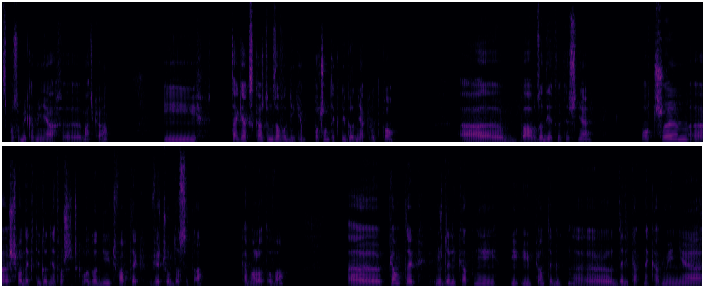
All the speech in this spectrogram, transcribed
sposobie karmienia e, Maćka i tak jak z każdym zawodnikiem, początek tygodnia krótko, e, bardzo dietetycznie, po czym e, środek tygodnia troszeczkę łagodniej, czwartek wieczór dosyta, karma lotowa, E, Piątek już delikatniej i, i piątek e, delikatne karmienie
